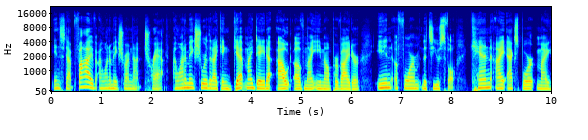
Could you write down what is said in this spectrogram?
In step five, I want to make sure I'm not trapped. I want to make sure that I can get my data out of my email provider in a form that's useful. Can I export my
